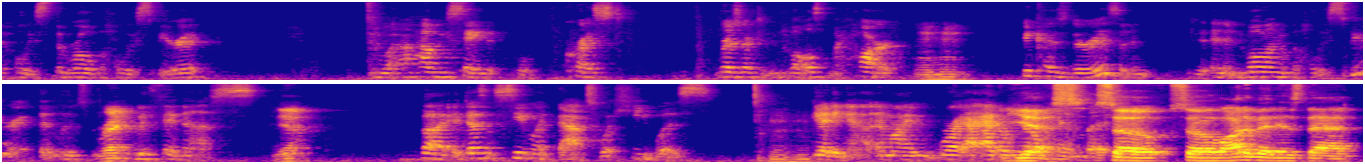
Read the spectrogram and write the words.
the Holy the role of the Holy Spirit? And How we say that well, Christ resurrected and dwells in my heart Mm-hmm. because there is an, an indwelling of the Holy Spirit that lives Right. within us. Yeah. But it doesn't seem like that's what he was Mhm. getting at. Am I right? I, I don't yes. know him, but So so a lot of it is that,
